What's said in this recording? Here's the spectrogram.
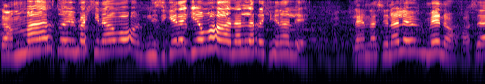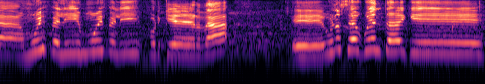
Jamás nos imaginamos ni siquiera que íbamos a ganar las regionales, las nacionales menos, o sea, muy feliz, muy feliz porque de verdad eh, uno se da cuenta que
